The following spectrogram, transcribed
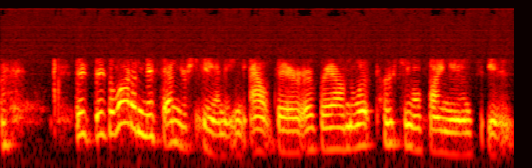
there's, there's a lot of misunderstanding out there around what personal finance is.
